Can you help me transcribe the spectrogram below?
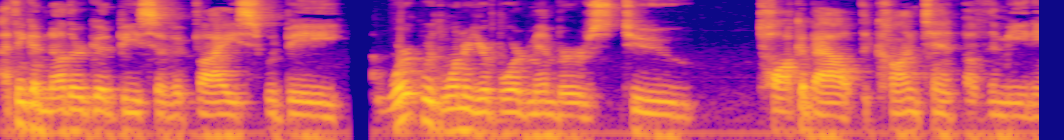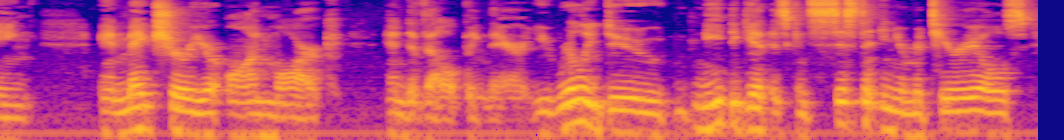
I think another good piece of advice would be work with one of your board members to talk about the content of the meeting and make sure you're on mark and developing there. You really do need to get as consistent in your materials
